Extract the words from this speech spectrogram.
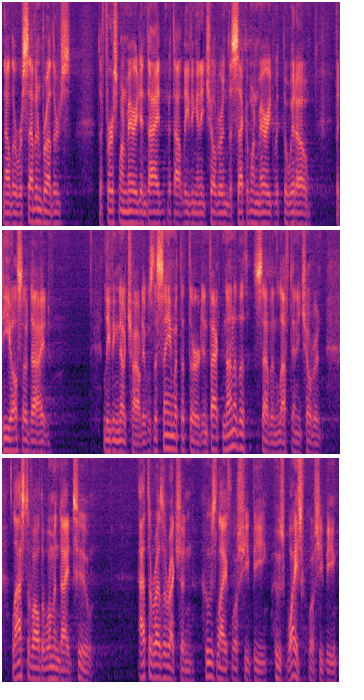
Now there were seven brothers. The first one married and died without leaving any children. The second one married with the widow, but he also died, leaving no child. It was the same with the third. In fact, none of the seven left any children. Last of all, the woman died too. At the resurrection, whose life will she be? Whose wife will she be?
